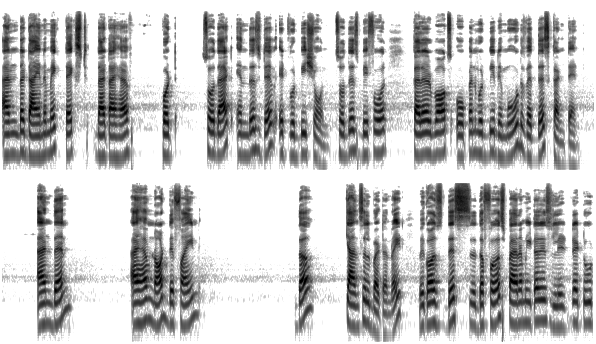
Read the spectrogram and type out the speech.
and the dynamic text that i have put so that in this div it would be shown. So this before color box open would be removed with this content. And then I have not defined the cancel button right because this the first parameter is related to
